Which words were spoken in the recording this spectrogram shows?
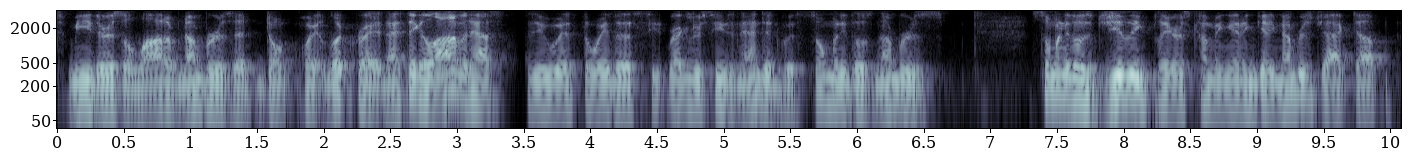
to me, there's a lot of numbers that don't quite look right, and I think a lot of it has to do with the way the se- regular season ended, with so many of those numbers, so many of those G League players coming in and getting numbers jacked up.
